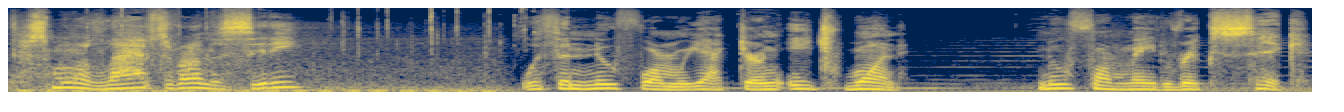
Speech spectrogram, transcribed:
There's more labs around the city? With a Nuform reactor in each one. Nuform made Rick sick.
